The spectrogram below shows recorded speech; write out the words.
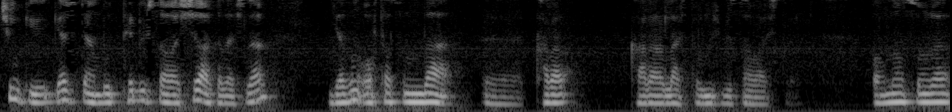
Çünkü gerçekten bu Tebük Savaşı arkadaşlar yazın ortasında e, karar, kararlaştırılmış bir savaştır. Ondan sonra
